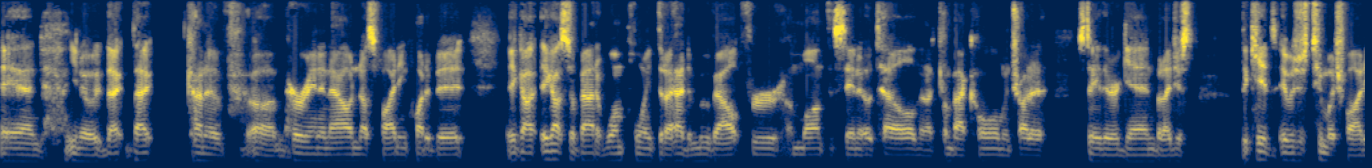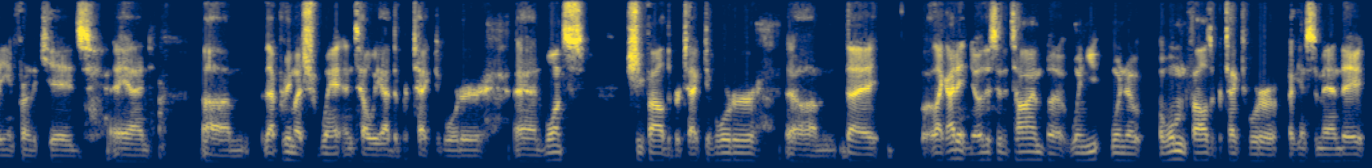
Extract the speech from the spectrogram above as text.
and you know that that kind of um, her in and out and us fighting quite a bit. It got it got so bad at one point that I had to move out for a month and stay in a hotel, and then I'd come back home and try to stay there again. But I just the kids, it was just too much fighting in front of the kids, and um, that pretty much went until we had the protective order. And once she filed the protective order, um, that like I didn't know this at the time, but when you when a, a woman files a protective order against a man, they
